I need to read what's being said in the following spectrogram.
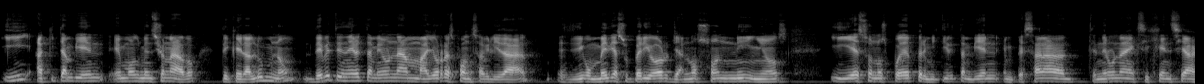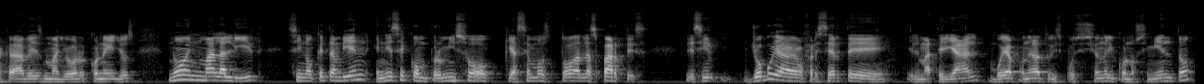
Y aquí también hemos mencionado de que el alumno debe tener también una mayor responsabilidad, digo, media superior, ya no son niños, y eso nos puede permitir también empezar a tener una exigencia cada vez mayor con ellos, no en mala lid, sino que también en ese compromiso que hacemos todas las partes decir, yo voy a ofrecerte el material, voy a poner a tu disposición el conocimiento,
